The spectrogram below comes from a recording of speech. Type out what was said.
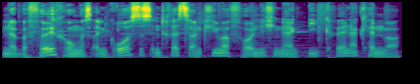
In der Bevölkerung ist ein großes Interesse an klimafreundlichen Energiequellen erkennbar.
